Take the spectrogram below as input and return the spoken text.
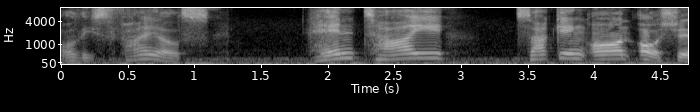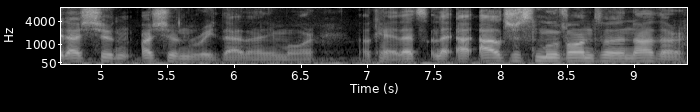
all these files. Hentai, sucking on. Oh shit! I shouldn't. I shouldn't read that anymore. Okay, that's. I'll just move on to another.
